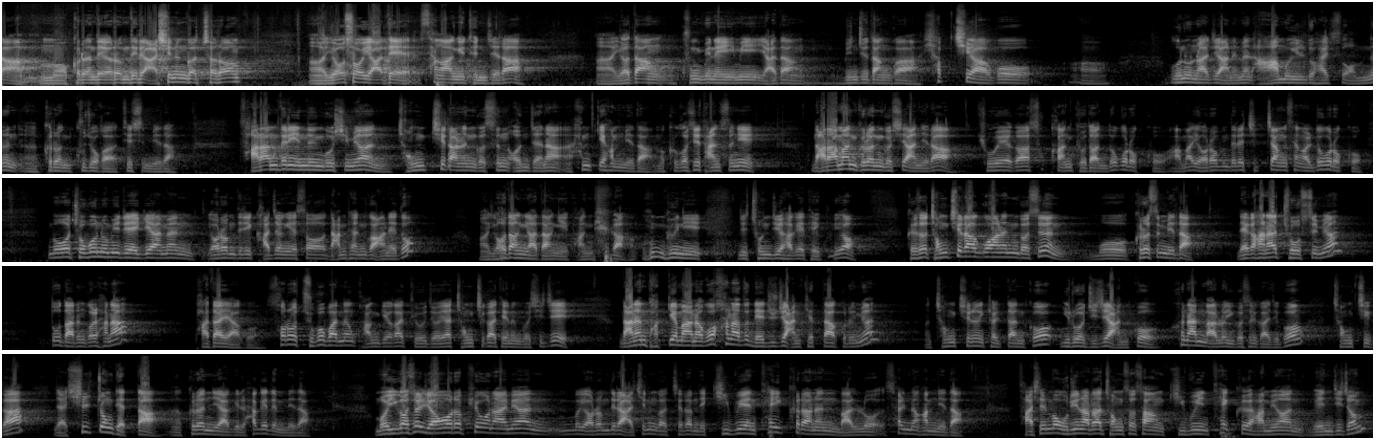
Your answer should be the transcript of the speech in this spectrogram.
합니다. 뭐 그런데 여러분들이 아시는 것처럼 어, 여소야대 상황이 된지라 아, 여당 국민의힘이 야당 민주당과 협치하고 어, 의논하지 않으면 아무 일도 할 수 없는 어, 그런 구조가 됐습니다. 사람들이 있는 곳이면 정치라는 것은 언제나 함께 합니다. 뭐 그것이 단순히 나라만 그런 것이 아니라 교회가 속한 교단도 그렇고 아마 여러분들의 직장 생활도 그렇고 뭐 좁은 의미로 얘기하면 여러분들이 가정에서 남편과 아내도 어, 여당 야당의 관계가 은근히 존재하게 되고요. 그래서 정치라고 하는 것은 뭐 그렇습니다. 내가 하나 줬으면 또 다른 걸 하나 받아야 하고 서로 주고받는 관계가 되어져야 정치가 되는 것이지 나는 받게만 하고 하나도 내주지 않겠다 그러면 정치는 결단코 이루어지지 않고 흔한 말로 이것을 가지고 정치가 실종됐다 어, 그런 이야기를 하게 됩니다. 뭐 이것을 영어로 표현하면 뭐 여러분들이 아시는 것처럼 이제 기브 앤 테이크라는 말로 설명합니다. 사실 뭐 우리나라 정서상 기브 앤 테이크 하면 왠지 좀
